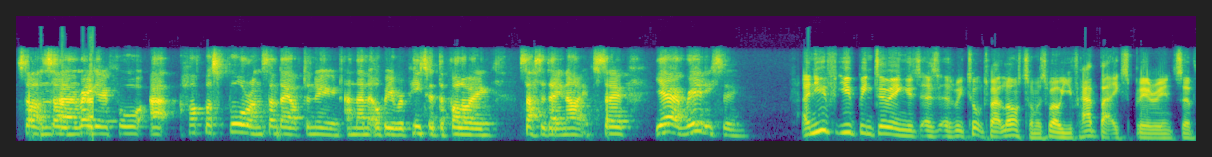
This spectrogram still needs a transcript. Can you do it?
starts on uh, Radio Four at half past four on Sunday afternoon, and then it'll be repeated the following Saturday night. So yeah, really soon. And you've you've been doing as, as, as we talked about last time as well. You've had that experience of,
